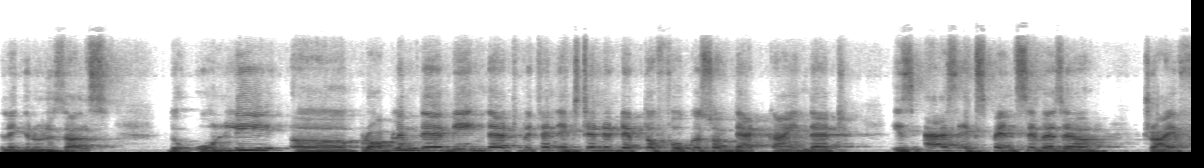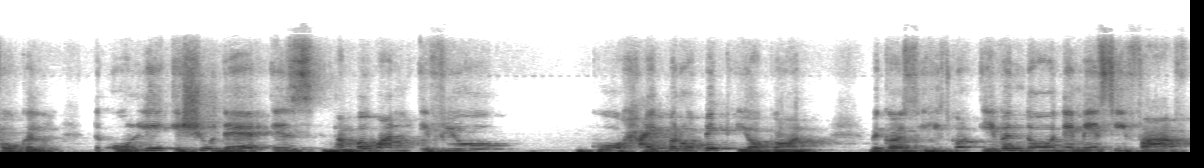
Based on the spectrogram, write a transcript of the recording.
like you know results. The only uh, problem there being that with an extended depth of focus of that kind that is as expensive as a trifocal. The only issue there is number one, if you go hyperopic, you're gone because he's got, even though they may see far,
